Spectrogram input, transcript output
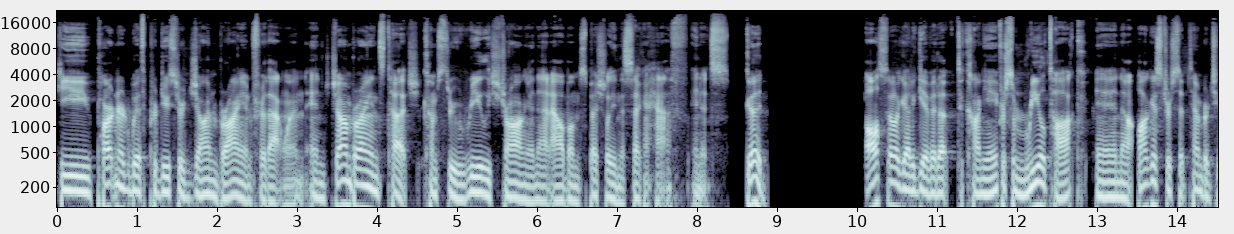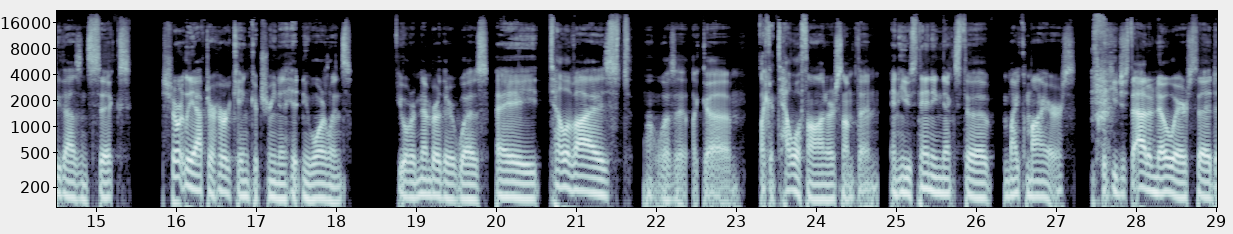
He partnered with producer Jon Brion for that one, and Jon Brion's touch comes through really strong in that album, especially in the second half, and it's good. Also, I got to give it up to Kanye for some real talk in uh, August or September 2006, shortly after Hurricane Katrina hit New Orleans. If you'll remember, there was a televised, what was it, like a like a telethon or something, and he was standing next to Mike Myers. he just out of nowhere said,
